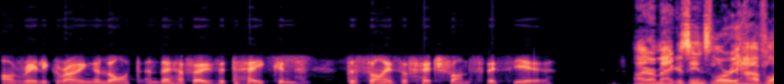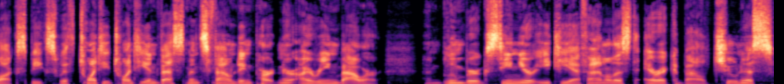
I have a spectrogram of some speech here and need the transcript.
are really growing a lot and they have overtaken the size of hedge funds this year. IR Magazine's Laurie Havelock speaks with 2020 Investments founding partner Irene Bauer and Bloomberg senior ETF analyst Eric Balchunas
